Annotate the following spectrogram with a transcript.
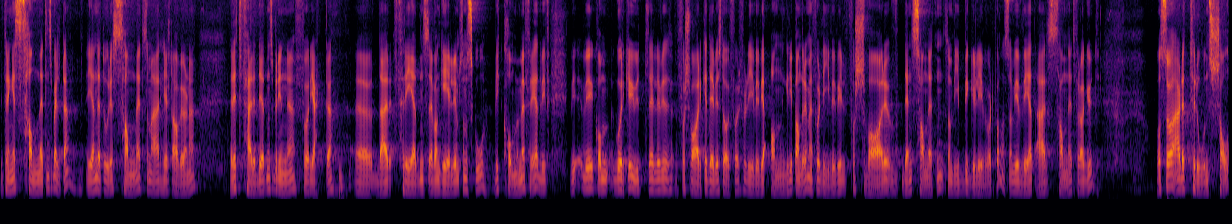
Vi trenger sannhetens belte. Igjen dette ordet 'sannhet', som er helt avgjørende. Rettferdighetens brynje for hjertet. Eh, det er fredens evangelium som sko. Vi kommer med fred. Vi, vi, vi kom, går ikke ut eller vi forsvarer ikke det vi står for fordi vi vil angripe andre, men fordi vi vil forsvare den sannheten som vi bygger livet vårt på, som vi vet er sannhet fra Gud. Og så er det troens skjold,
